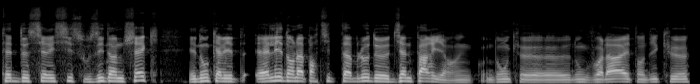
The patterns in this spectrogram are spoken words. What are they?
tête de série 6 ou Zidanchek, et donc elle est, elle est dans la partie de tableau de Diane Paris. Hein. Donc, euh, donc voilà, et tandis que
